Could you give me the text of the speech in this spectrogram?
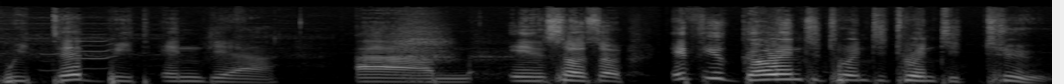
we did beat India. Um, in, so, so if you go into 2022,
